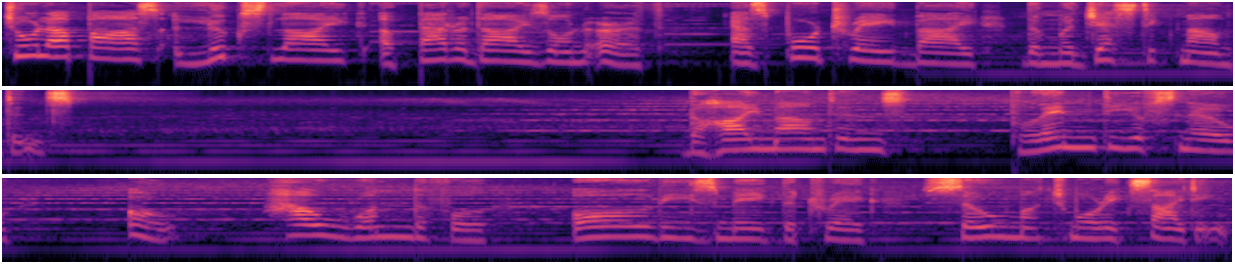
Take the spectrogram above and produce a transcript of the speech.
Chola Pass looks like a paradise on earth as portrayed by the majestic mountains the high mountains, plenty of snow. Oh, how wonderful! All these make the trek so much more exciting.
